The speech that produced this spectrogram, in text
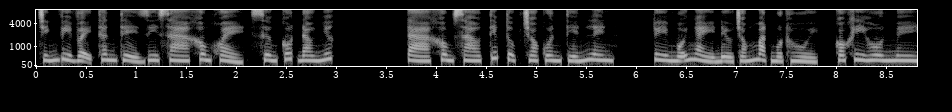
chính vì vậy thân thể di xa không khỏe, xương cốt đau nhức. Ta không sao tiếp tục cho quân tiến lên. Tuy mỗi ngày đều chóng mặt một hồi, có khi hôn mê,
